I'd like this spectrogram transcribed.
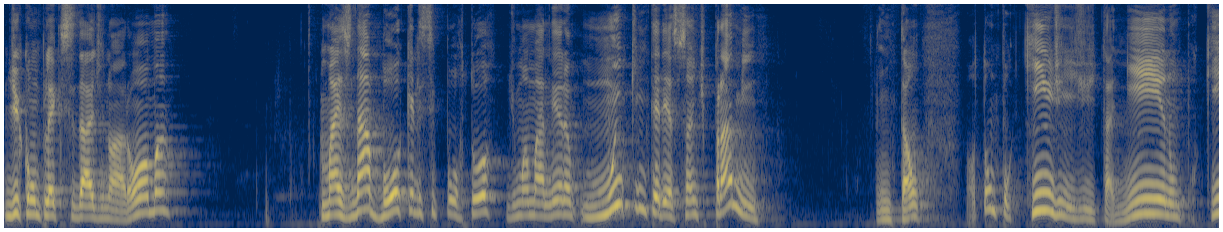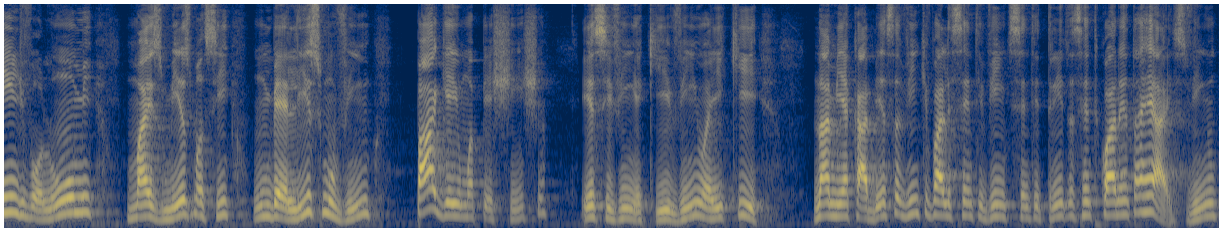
de complexidade no aroma mas na boca ele se portou de uma maneira muito interessante para mim. Então, faltou um pouquinho de, de tanino, um pouquinho de volume, mas mesmo assim, um belíssimo vinho. Paguei uma pechincha, esse vinho aqui, vinho aí que na minha cabeça, vinho que vale 120, 130, 140 reais. Vinho,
